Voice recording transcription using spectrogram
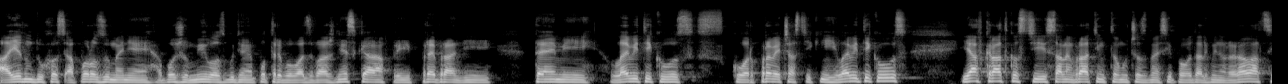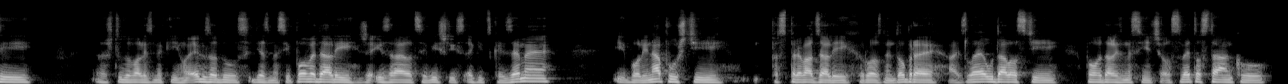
A jednoduchosť a porozumenie a Božiu milosť budeme potrebovať zvlášť dneska pri prebraní témy Leviticus, skôr prvej časti knihy Leviticus. Ja v krátkosti sa len vrátim k tomu, čo sme si povedali v minulej relácii. Študovali sme knihu Exodus, kde sme si povedali, že Izraelci vyšli z egyptskej zeme, i boli na púšti, sprevádzali ich rôzne dobré aj zlé udalosti, povedali sme si niečo o svetostánku,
